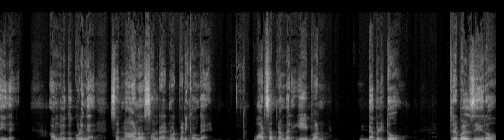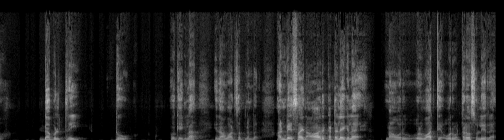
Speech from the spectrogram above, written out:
செய்து அவங்களுக்கு கொடுங்க. ஸோ நானும் சொல்கிறேன் நோட் பண்ணிக்கோங்க. WhatsApp number eight one double two triple zero double three two ஓகேங்களா? இதுதான் வாட்ஸ்அப் நம்பர். அன்பே சாயின் ஆறு கட்டளைகளை நான் ஒரு ஒரு வார்த்தை ஒரு தடவை சொல்லிடுறேன்.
